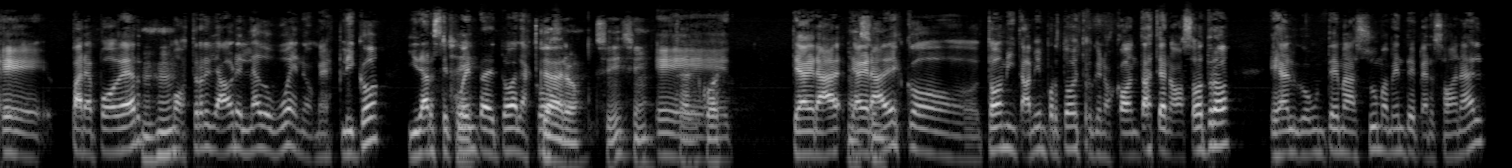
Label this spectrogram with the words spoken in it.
eh, para poder mostrarle ahora el lado bueno, ¿me explico? Y darse cuenta de todas las cosas. Claro, sí, sí. Eh, te, ah, agradezco, Tommy, también por todo esto que nos contaste a nosotros. Es algo, un tema sumamente personal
